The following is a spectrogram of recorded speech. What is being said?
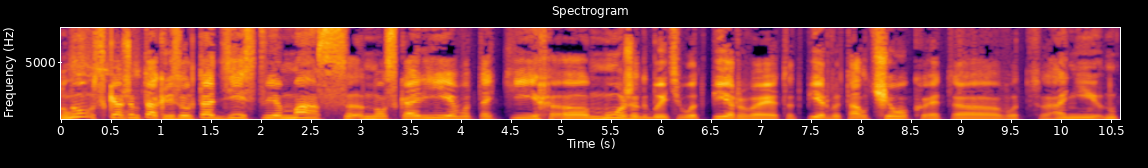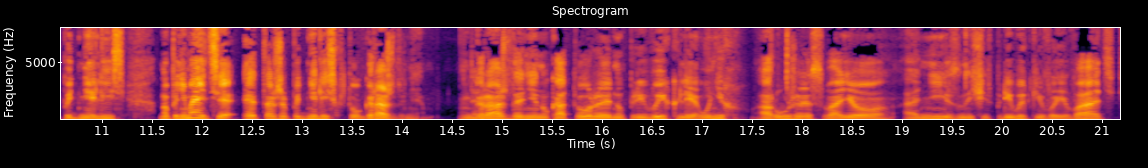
Ну, ну, скажем так, результат действия масс, но скорее вот такие, э, может быть, вот первый этот первый толчок, это вот они, ну, поднялись, но понимаете, это же поднялись кто? Граждане. Да. Граждане, ну, которые, ну, привыкли, у них оружие свое, они, значит, привыкли воевать,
